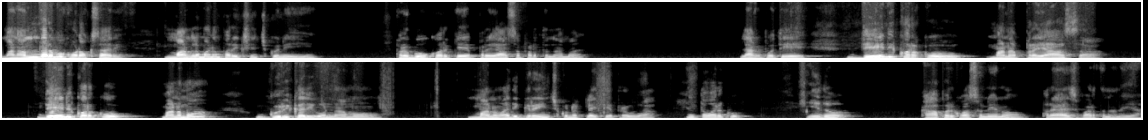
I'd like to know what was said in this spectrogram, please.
మనందరము కూడా ఒకసారి మనల్ని మనం పరీక్షించుకొని ప్రభు కొరకే ప్రయాసపడుతున్నామా? లేకపోతే దేని కొరకు మన ప్రయాస దేని కొరకు మనము గురి కలిగి ఉన్నామో మనం అది గ్రహించుకున్నట్లయితే ప్రభువా ఇంతవరకు ఏదో కాపరి కోసం నేను ప్రయాసపడుతున్నానయ్యా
